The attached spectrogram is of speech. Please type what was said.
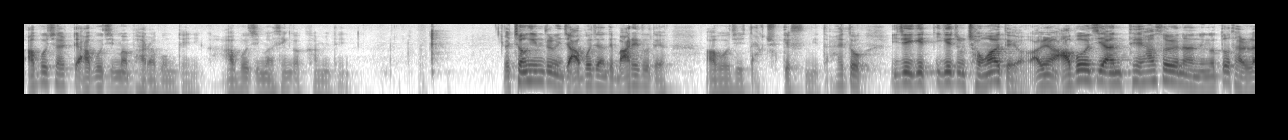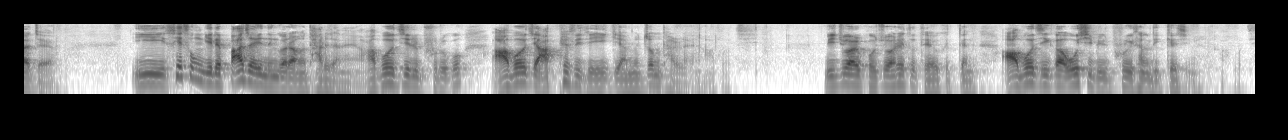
아버지 할 때 아버지만 바라보면 되니까. 아버지만 생각하면 되니까. 그러니까 정 힘들면 이제 아버지한테 말해도 돼요. 아버지 딱 죽겠습니다. 해도 이제 이게 이게 좀 정화돼요. 왜냐면 아버지한테 하소연하는 건 또 달라져요. 이 세속일에 빠져 있는 거랑은 다르잖아요. 아버지를 부르고 아버지 앞에서 이제 얘기하면 좀 달라요. 아버지. 미주알 고주알 해도 돼요. 그때는 아버지가 51% 이상 느껴지면 아버지.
